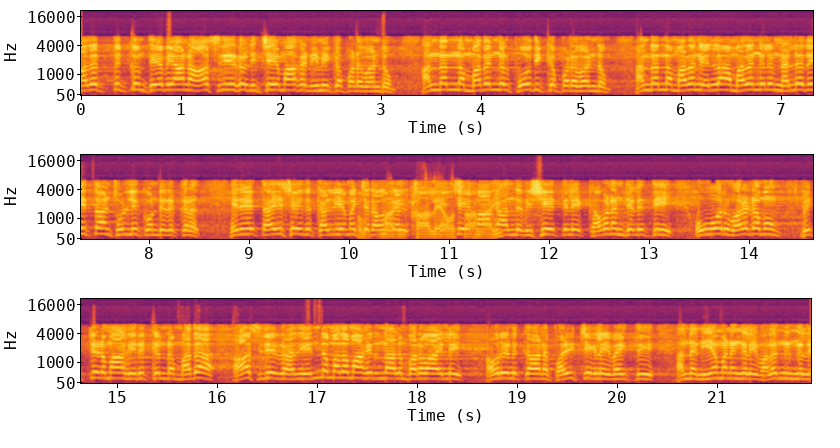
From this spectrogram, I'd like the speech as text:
மதத்துக்கும் தேவையான ஆசிரியர்கள் நிச்சயமாக நியமிக்கப்பட வேண்டும். அந்தந்த மதங்கள் போதிக்கப்பட வேண்டும். அந்தந்த மதங்கள் எல்லா மதங்களும் நல்லதைத்தான் சொல்லிக் கொண்டிருக்கிறது. எனவே தயவு செய்து கல்வி அமைச்சர் அவர்கள் நிச்சயமாக அந்த விஷயத்திலே கவனம் செலுத்தி ஒவ்வொரு வருடமும் வெற்றிடமாக இருக்கின்ற மத ஆசிரியர்கள் அது எந்த மதமாக இருந்தாலும் பரவாயில்லை அவர்களுக்கான பரீட்சைகளை வைத்து அந்த நியமனங்களை வழங்குங்கள்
